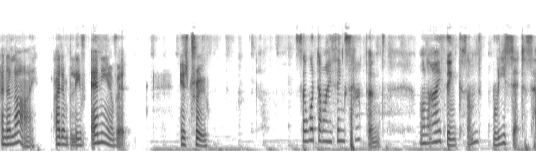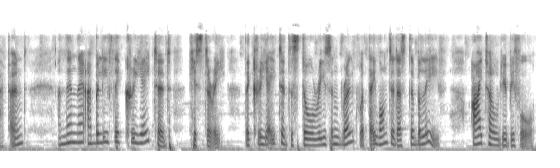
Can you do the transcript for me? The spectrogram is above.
and a lie. I don't believe any of it is true. So, what do I think's happened? Well, I think some reset has happened, and then they, I believe they created history. They created the stories and wrote what they wanted us to believe. I told you before,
